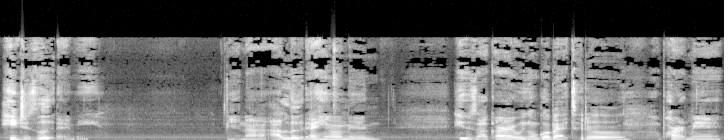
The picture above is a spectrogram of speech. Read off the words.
he just looked at me, and I, I looked at him, and he was like, all right, we're gonna go back to the apartment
